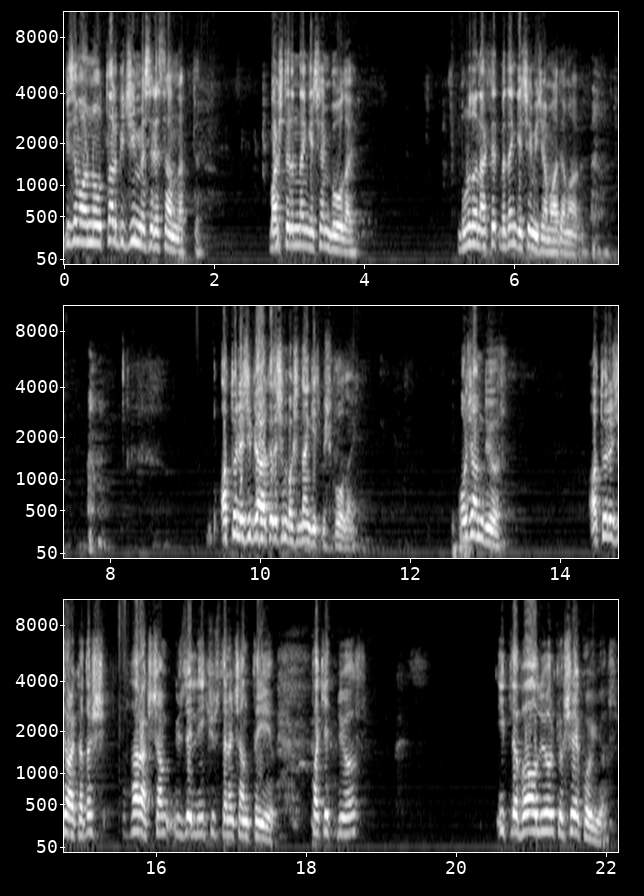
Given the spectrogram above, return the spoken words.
Bizim Arnavutlar bir cin meselesi anlattı. Başlarından geçen bir olay. Bunu da nakletmeden geçemeyeceğim Adem abi. Atölyeci bir arkadaşın başından geçmiş bu olay. Hocam diyor, atölyeci arkadaş her akşam 150-200 tane çantayı paketliyor, iple bağlıyor, köşeye koyuyor.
